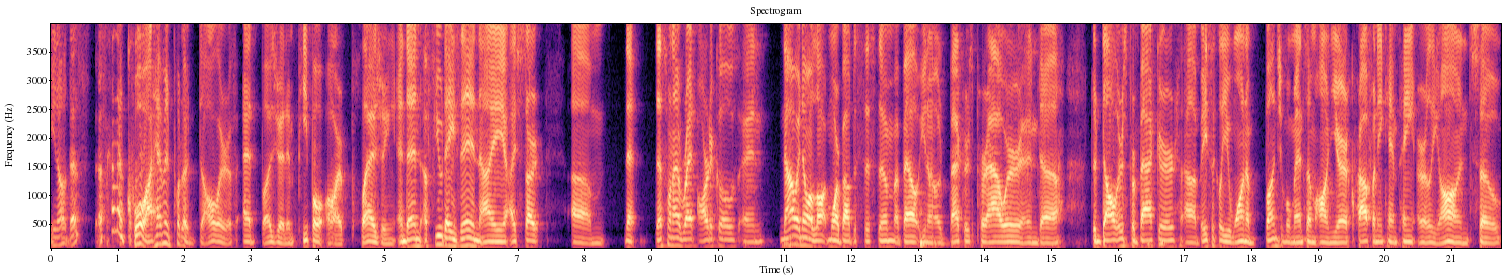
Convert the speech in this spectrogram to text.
you know, that's that's kind of cool. I haven't put a dollar of ad budget, and people are pledging. And then a few days in, I I start um, that that's when I read articles, and now I know a lot more about the system, about you know backers per hour, and uh, the dollars per backer. Uh, basically, you want a bunch of momentum on your crowdfunding campaign early on so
